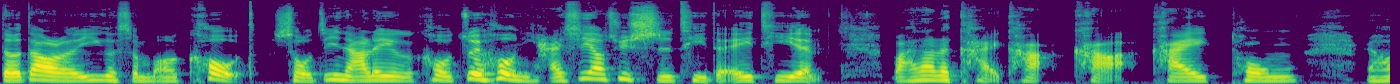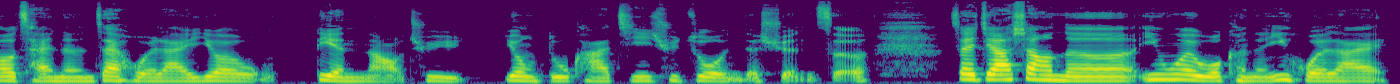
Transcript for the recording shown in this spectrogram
得到了一个什么 code，手机拿了一个 code，最后你还是要去实体的 ATM 把他的卡卡卡开通，然后才能再回来用电脑去用读卡机去做你的选择。再加上呢，因为我可能一回来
